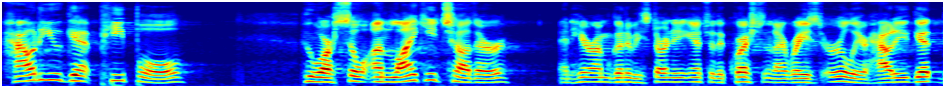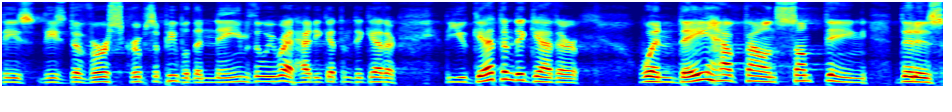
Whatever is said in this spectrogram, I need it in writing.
How do you get people who are so unlike each other and here I'm going to be starting to answer the question that I raised earlier. How do you get these, these diverse groups of people, the names that we read, how do you get them together? You get them together when they have found something that is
